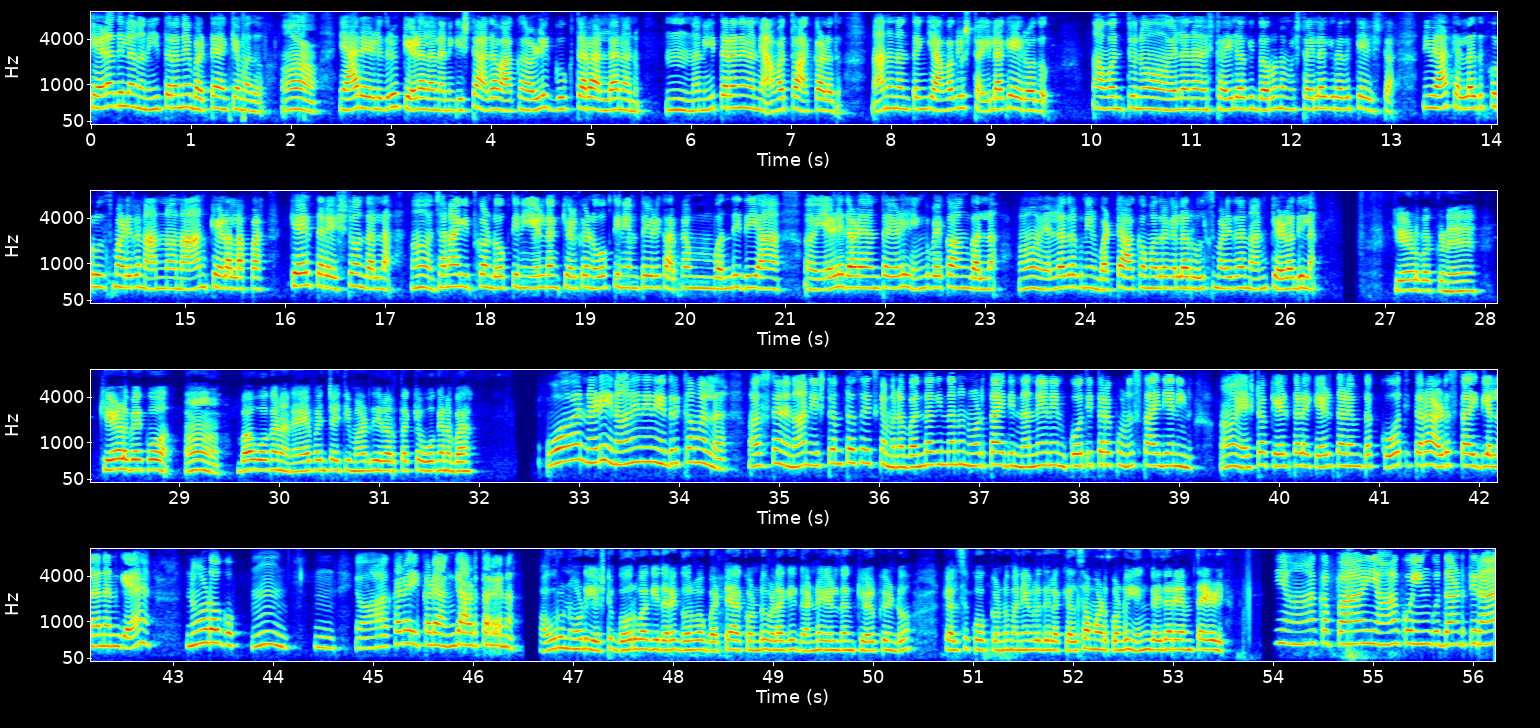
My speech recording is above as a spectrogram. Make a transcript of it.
ಕೇಳೋದಿಲ್ಲ ನಾನು, ಈ ಥರನೇ ಬಟ್ಟೆ ಹಾಕ್ಯಮದು. ಹಾಂ, ಯಾರು ಹೇಳಿದ್ರು ಕೇಳಲ್ಲ, ನನಗಿಷ್ಟ ಅದಾವ ಹಾಕ ಗುಕ್ ಥರ ಅಲ್ಲ ನಾನು. ಹ್ಞೂ ನಾನು ಈ ಥರನೇ ನಾನು ಯಾವತ್ತೂ ಹಾಕೊಳ್ಳೋದು ನಾನು ನನ್ನ ತಂಗಿ ಯಾವಾಗಲೂ ಸ್ಟೈಲಾಗೇ ಇರೋದು. ನಾವಂತೂ ಎಲ್ಲನ ಸ್ಟೈಲಾಗಿದ್ದವರು ನಮಗೆ ಸ್ಟೈಲಾಗಿರೋದಕ್ಕೆ ಇಷ್ಟ. ನೀವು ಯಾಕೆ ಎಲ್ಲದಕ್ಕೂ ರೂಲ್ಸ್ ಮಾಡಿದ್ರೆ ನಾನು ನಾನು ಕೇಳಲ್ಲಪ್ಪ. ಕೇಳ್ತಾರೆ ಎಷ್ಟೊಂದಲ್ಲ. ಹ್ಞೂ ಚೆನ್ನಾಗಿ ಇಟ್ಕೊಂಡು ಹೋಗ್ತೀನಿ, ಹೇಳ್ದಂಗೆ ಕೇಳ್ಕೊಂಡು ಹೋಗ್ತೀನಿ ಅಂತ ಹೇಳಿ ಕರ್ಕೊಂಡು ಬಂದಿದ್ದೀಯಾ ಹೇಳಿದಾಳೆ ಅಂತ ಹೇಳಿ ಹೆಂಗೆ ಬೇಕೋ ಹಂಗಲ್ಲ. ಹ್ಞೂ ಎಲ್ಲದ್ರಾಗೂ ನೀನು ಬಟ್ಟೆ ಹಾಕೊಂಬೋದ್ರಾಗೆಲ್ಲ ರೂಲ್ಸ್ ಮಾಡಿದ್ರೆ ನಾನು ಕೇಳೋದಿಲ್ಲ. ಕೇಳ್ಬೇಕಣೆ ಕೇಳಬೇಕು. ಹಾಂ ಬಾ ಹೋಗೋಣ. ನ್ಯಾಯ ಪಂಚಾಯತಿ ಮಾಡ್ದಿರೋ ಅರ್ಥಕ್ಕೆ ಹೋಗೋಣ ಬಾ. ಹೋಗ ನಡಿ ನಾನೇನೇನು ಹೆದರ್ಕಮಲ್ಲ ಅಷ್ಟೇನೆ ನಾನು ಎಷ್ಟಂತ ಸಹಿಸ್ಕಮ್ಮ. ನಾನು ಬಂದಾಗಿಂದಾನು ನೋಡ್ತಾ ಇದ್ದೀನಿ. ನನ್ನೇನೇನು ಕೋತಿ ಥರ ಕುಣಿಸ್ತಾ ಇದೆಯಾ ನೀನು? ಹಾಂ ಎಷ್ಟೋ ಕೇಳ್ತಾಳೆ ಕೇಳ್ತಾಳೆ ಅಂತ ಕೋತಿ ಥರ ಆಡಿಸ್ತಾ ಇದೆಯಲ್ಲ ನನಗೆ? ನೋಡೋಗು. ಹ್ಞೂ ಹ್ಞೂ ಆ ಕಡೆ ಈ ಕಡೆ ಹಂಗೆ ಆಡ್ತಾರೇನ? ಅವರು ನೋಡು ಎಷ್ಟು ಗೌರವಾಗಿದ್ದಾರೆ ಗೌರವ ಬಟ್ಟೆ ಹಾಕೊಂಡು ಒಳಗೆ ಗಂಡ ಹೇಳ್ದಂಗೆ ಕೇಳ್ಕೊಂಡು ಕೆಲಸಕ್ಕೆ ಹೋಗ್ಕೊಂಡು ಮನೆಗಳದೆಲ್ಲ ಕೆಲಸ ಮಾಡ್ಕೊಂಡು ಹೆಂಗಿದ್ದಾರೆ ಅಂತ ಹೇಳಿ. ಯಾಕಪ್ಪ ಯಾಕೋ ಹಿಂಗೆ ಗುದ್ದಾಡ್ತೀರಾ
